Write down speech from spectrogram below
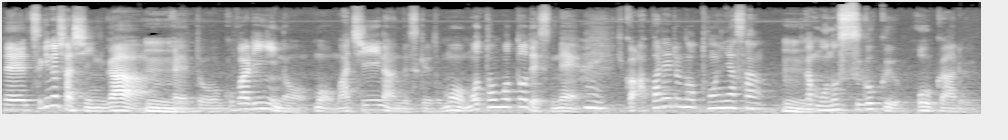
で次の写真が、うん。えー、とここがリーのもう街なんですけれどももともとですね、はい。結構アパレルの問屋さんがものすごく多くある、うん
